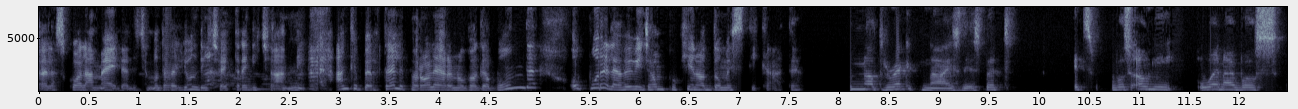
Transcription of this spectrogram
è la scuola media, diciamo dagli 11 ai 13 anni, anche per te le parole erano vagabonde oppure le avevi già un pochino addomesticate? Not recognize this, but it was only when I was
